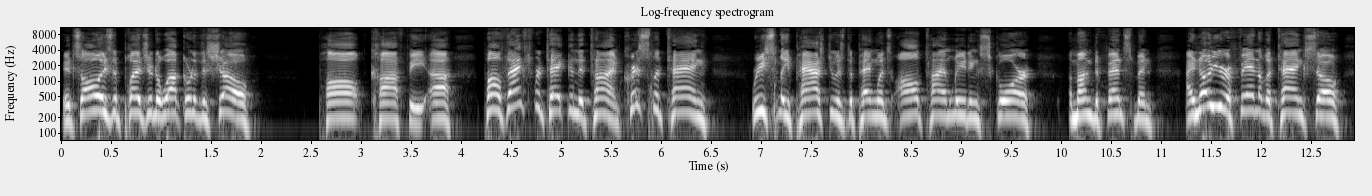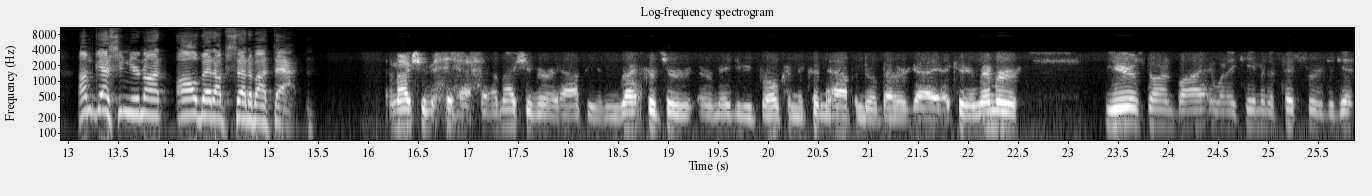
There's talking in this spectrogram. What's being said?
It's always a pleasure to welcome to the show, Paul Coffey. Uh, Paul, thanks for taking the time. Chris Letang recently passed you as the Penguins' all time leading scorer among defensemen. I know you're a fan of Letang, so I'm guessing you're not all that upset about that. I'm actually, yeah, I'm actually very happy. I mean, records are, are made to be broken. They couldn't happen to a better guy. I can remember years gone by when I came into Pittsburgh to get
